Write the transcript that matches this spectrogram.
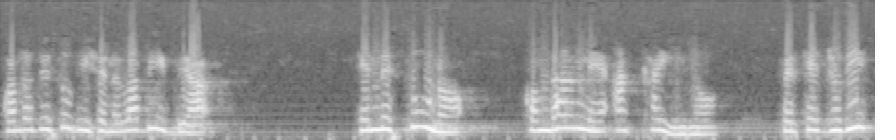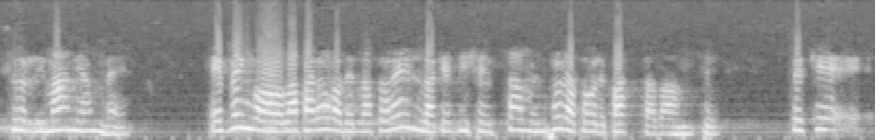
Quando Gesù dice nella Bibbia che nessuno condanni a Caino perché giudizio rimane a me. E vengo la parola della sorella che dice il salmo imploratore passa avanti. Perché,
